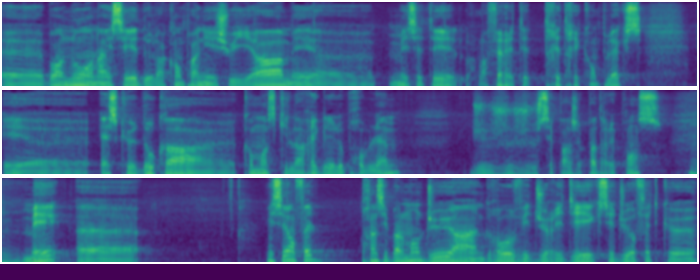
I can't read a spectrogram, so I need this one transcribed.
Euh, bon, nous, on a essayé de l'accompagner Chouïa, mais, euh, mais c'était, l'affaire était très très complexe. Et euh, est-ce que Doka, euh, comment est-ce qu'il a réglé le problème Je je, je sais pas, j'ai pas de réponse. Hmm. Mais, euh, mais c'est en fait principalement dû à un gros vide juridique. C'est dû au fait que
